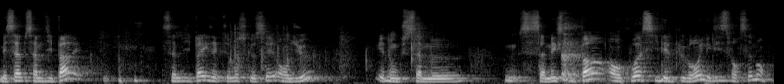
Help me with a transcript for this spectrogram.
Mais ça ne me dit pas, ça me dit pas exactement ce que c'est en Dieu, et donc ça me, ça m'explique pas en quoi s'il est le plus grand, il existe forcément.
